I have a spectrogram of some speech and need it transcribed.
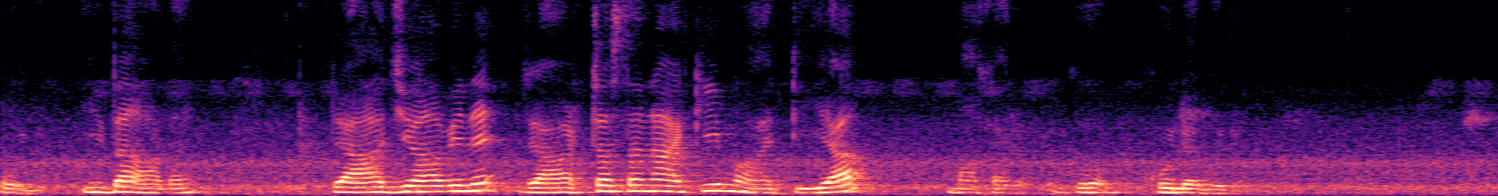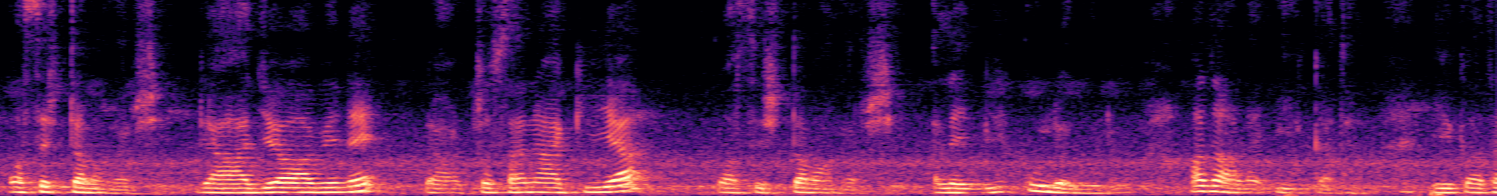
പോയി. ഇതാണ് രാജാവിനെ രാക്ഷസനാക്കി മാറ്റിയ മഹർ കുലഗുരു. വസിഷ്ഠ മഹർഷി രാജാവിനെ രാക്ഷസനാക്കിയ വസിഷ്ഠ മഹർഷി അല്ലെങ്കിൽ കുലഗുരു. അതാണ് ഈ കഥ. ഈ കഥ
